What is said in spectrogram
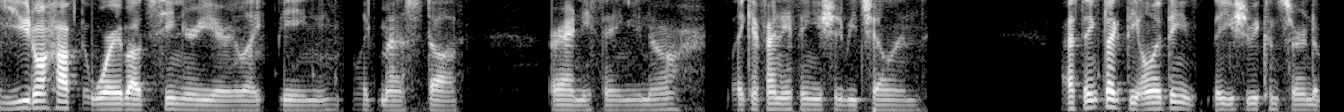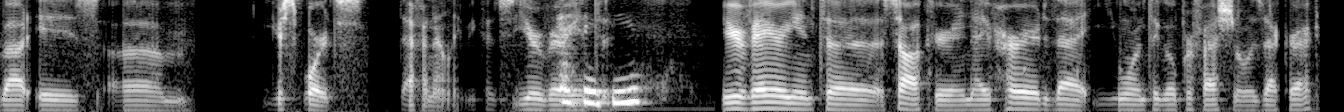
you don't have to worry about senior year like being like messed up or anything. You know, like if anything, you should be chilling. I think like the only thing that you should be concerned about is um your sports, definitely, because you're very into you're very into soccer, and I've heard that you want to go professional. Is that correct?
